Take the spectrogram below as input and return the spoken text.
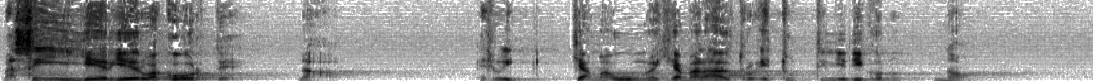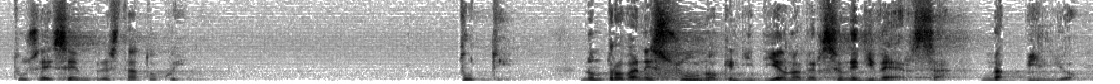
Ma sì, ieri ero a corte. No. E lui chiama uno e chiama l'altro e tutti gli dicono no, tu sei sempre stato qui tutti. Non trova nessuno che gli dia una versione diversa, un appiglio.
